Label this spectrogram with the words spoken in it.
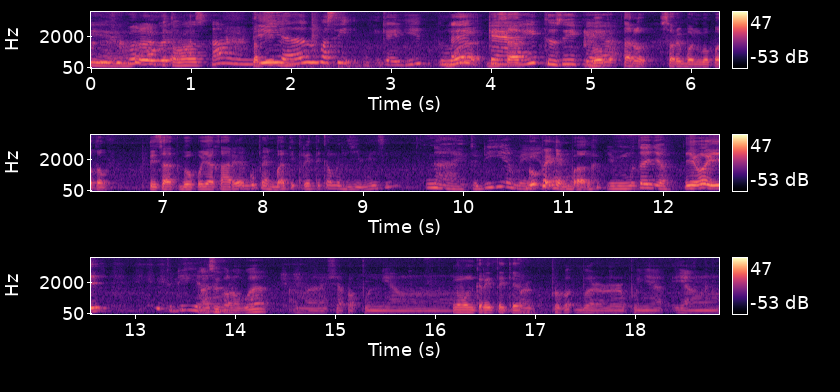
iya. Gua- oh, ketolol sekali. Iya lu pasti kayak gitu. Eh kayak saat itu sih Gue kayak taruh, sorry Bon, gue potong. Di saat gue punya karya, gue pengen banget dikritik sama Jimmy sih. Nah itu dia men Gue pengen banget. ya mut aja Yoi, itu dia nggak sih kalau gue sama siapa pun yang ngomong kritik ya. ber, ber- ber- punya yang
